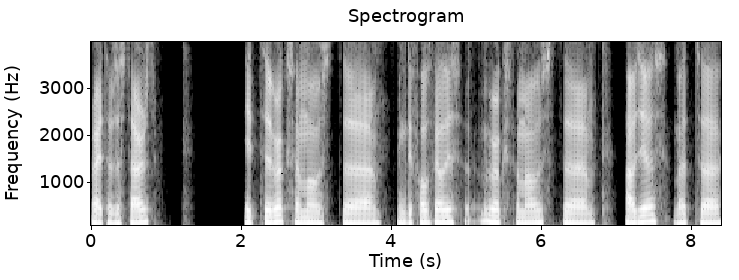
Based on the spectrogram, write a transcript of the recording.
right at the start it uh, works for most uh, like default values works for most um, audios but uh,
